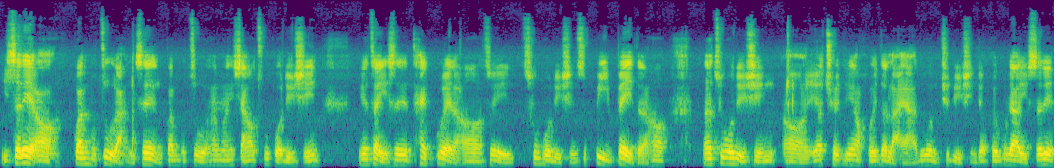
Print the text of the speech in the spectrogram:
以色列哦关不住了，以色列关不住，他们想要出国旅行，因为在以色列太贵了哦，所以出国旅行是必备的哈。那出国旅行哦，要确定要回得来啊，如果你去旅行就回不了以色列。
